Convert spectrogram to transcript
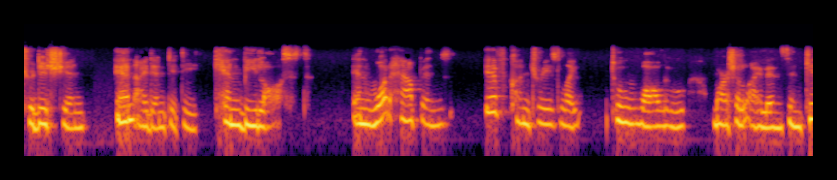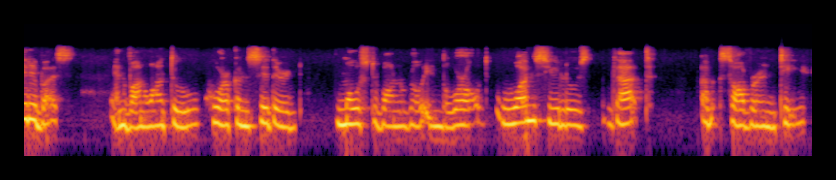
tradition and identity can be lost and what happens if countries like Tuvalu, Marshall Islands, and Kiribati, and Vanuatu, who are considered most vulnerable in the world. Once you lose that sovereignty,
